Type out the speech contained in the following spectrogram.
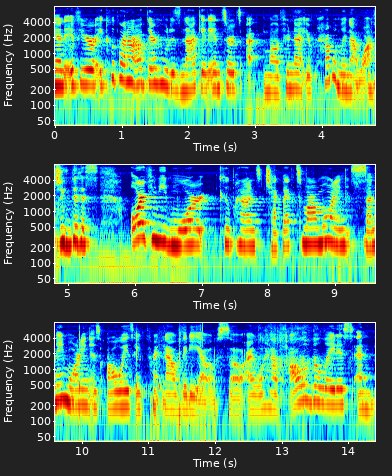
And if you're a couponer out there who does not get inserts, well, if you're not, you're probably not watching this. Or if you need more coupons, check back tomorrow morning. Sunday morning is always a print now video. So I will have all of the latest and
